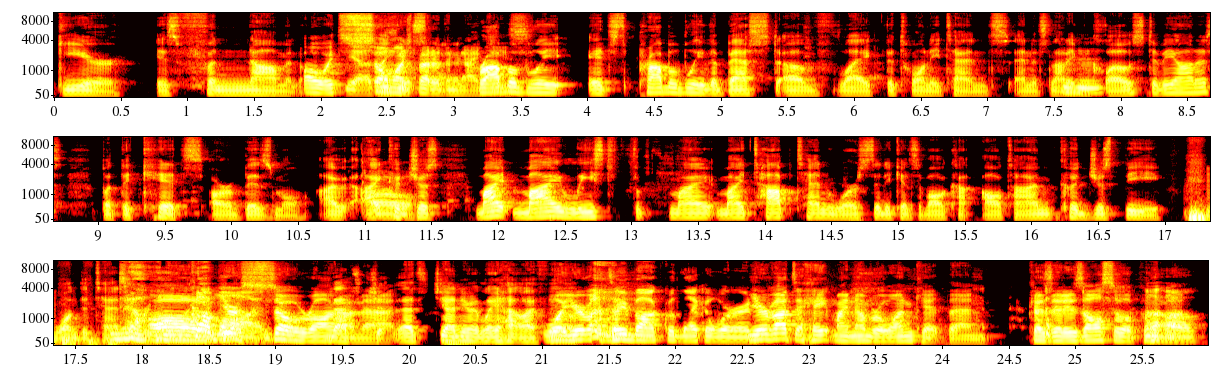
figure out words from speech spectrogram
gear is phenomenal. Oh, it's yeah, so like much it's better than 90s. probably it's probably the best of like the 2010s, and it's not mm-hmm. even close to be honest. But the kits are abysmal. I I oh. could just my my least my my top 10 worst city kits of all all time could just be one to ten. no, oh, come you're on. so wrong that's on that. that's genuinely how I feel. Well, you're about to Reebok with like a word. You're about to hate my number one kit then, because it is also a Puma. Uh-oh.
